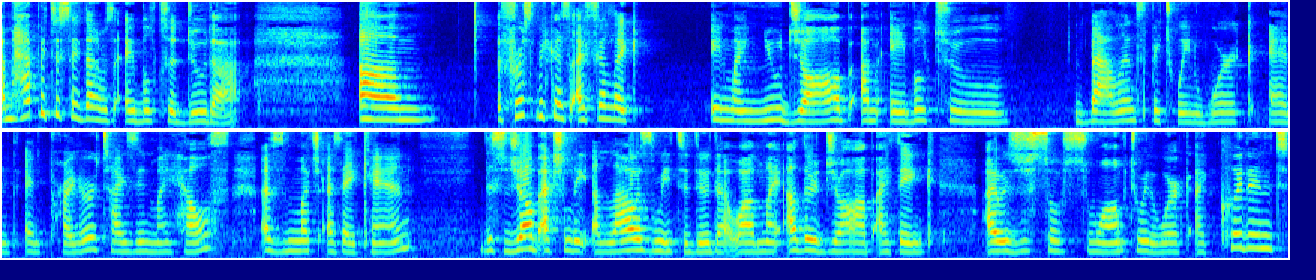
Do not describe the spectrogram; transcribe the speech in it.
I'm happy to say that I was able to do that. Um, first, because I feel like in my new job, I'm able to balance between work and and prioritizing my health as much as I can. This job actually allows me to do that while my other job I think I was just so swamped with work I couldn't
